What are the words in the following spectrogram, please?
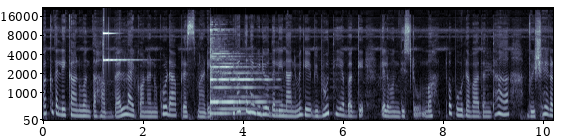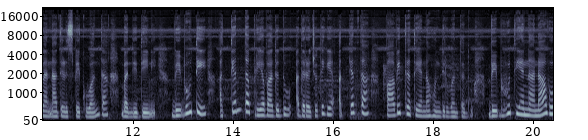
ಪಕ್ಕದಲ್ಲಿ ಕಾಣುವಂತಹ ಬೆಲ್ ಐಕಾನನ್ನು ಕೂಡ ಪ್ರೆಸ್ ಮಾಡಿ. ಇವತ್ತಿನ ವಿಡಿಯೋದಲ್ಲಿ ನಾನು ನಿಮಗೆ ವಿಭೂತಿಯ ಬಗ್ಗೆ ಕೆಲವೊಂದಿಷ್ಟು ಮಹತ್ವಪೂರ್ಣವಾದಂತಹ ವಿಷಯಗಳನ್ನು ತಿಳಿಸ್ಬೇಕು ಅಂತ ಬಂದಿದ್ದೀನಿ. ವಿಭೂತಿ ಅತ್ಯಂತ ಪ್ರಿಯವಾದದ್ದು, ಅದರ ಜೊತೆಗೆ ಅತ್ಯಂತ ಪಾವಿತ್ರತೆಯನ್ನು ಹೊಂದಿರುವಂಥದ್ದು. ವಿಭೂತಿಯನ್ನು ನಾವು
